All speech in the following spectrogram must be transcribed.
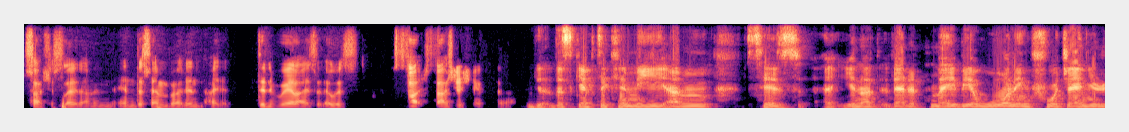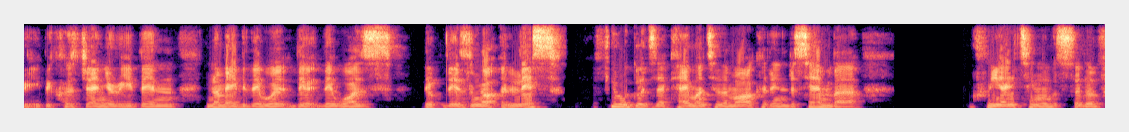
such a slowdown in, in December. I didn't I didn't realize that there was such such a shift there. The, skeptic in me um, says, uh, you know, that it may be a warning for January because January then, you know, maybe there were there, there was there, there's less fewer goods that came onto the market in December creating the sort of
